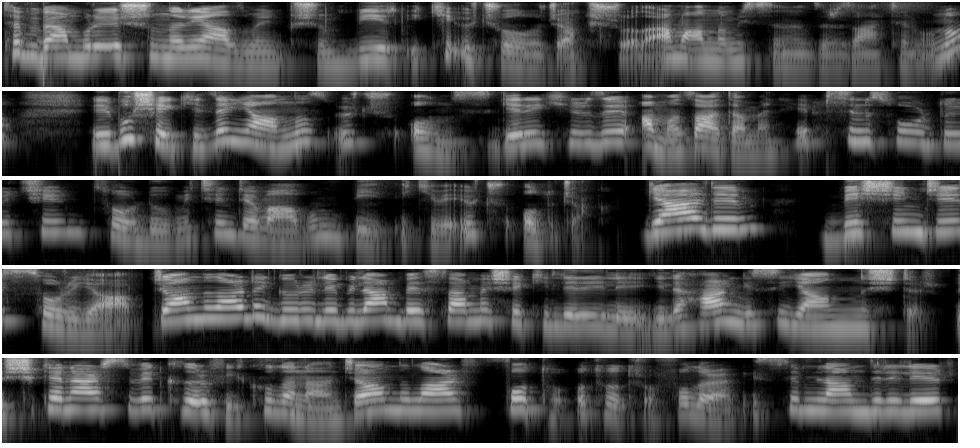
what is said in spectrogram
Tabii ben buraya şunları yazmayı unutmuşum. 1, 2, 3 olacak şuralar ama anlamışsınızdır zaten onu. E, bu şekilde yalnız 3 olması gerekirdi ama zaten ben hepsini sorduğu için, sorduğum için cevabım 1, 2 ve 3 olacak. Geldim Beşinci soruya. Canlılarda görülebilen beslenme şekilleriyle ilgili hangisi yanlıştır? Işık enerjisi ve klorofil kullanan canlılar fotoototrof olarak isimlendirilir.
